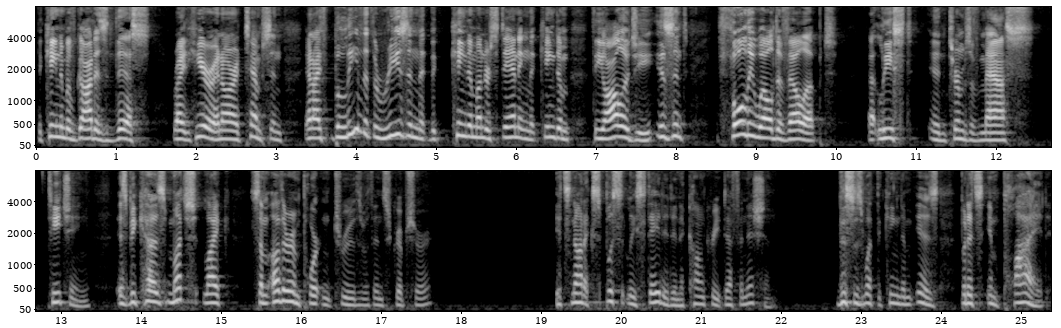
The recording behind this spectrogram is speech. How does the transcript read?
The kingdom of God is this right here in our attempts. And, and I believe that the reason that the kingdom understanding, that kingdom theology isn't fully well developed, at least in terms of mass teaching, is because much like some other important truths within Scripture, it's not explicitly stated in a concrete definition. This is what the kingdom is but it's implied.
